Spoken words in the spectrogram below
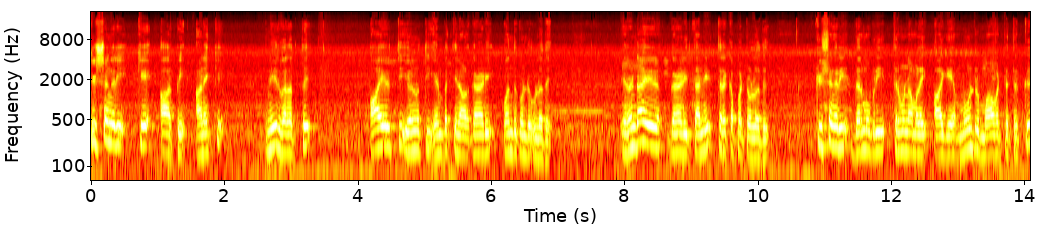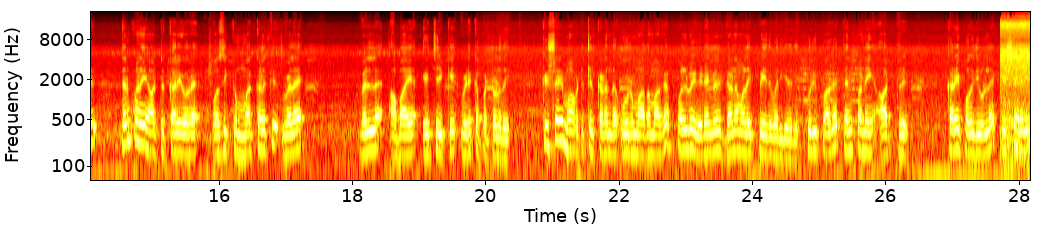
கிருஷ்ணகிரி கேஆர்பி அணைக்கு நீர்வரத்து ஆயிரத்தி எழுநூற்றி எண்பத்தி நாலு கனஅடி வந்து கொண்டு உள்ளது இரண்டாயிரம் கனஅடி தண்ணீர் திறக்கப்பட்டுள்ளது. கிருஷ்ணகிரி தருமபுரி திருவண்ணாமலை ஆகிய மூன்று மாவட்டத்திற்கு தென்பனை ஆற்று கரையோர வசிக்கும் மக்களுக்கு வெள்ள வெள்ள அபாய எச்சரிக்கை விடுக்கப்பட்டுள்ளது. கிருஷ்ணகிரி மாவட்டத்தில் கடந்த ஒரு மாதமாக பல்வேறு இடங்களில் கனமழை பெய்து வருகிறது. குறிப்பாக தென்பனை ஆற்று கரை பகுதியுள்ள கிருஷ்ணகிரி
